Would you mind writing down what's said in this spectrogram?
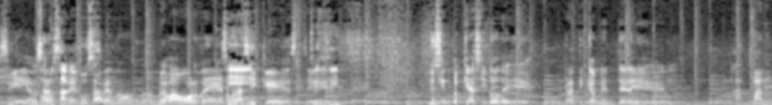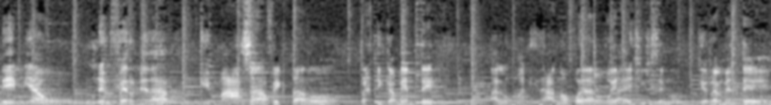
Sí, o No sea, lo sabemos. tú sabes, ¿no? Nue- Nueva orden, Sí. ahora sí que este sí, sí, sí. yo siento que ha sido de prácticamente de la pandemia o una enfermedad que más ha afectado prácticamente a la humanidad, ¿no? Podría, podría decirse, ¿no? Que realmente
